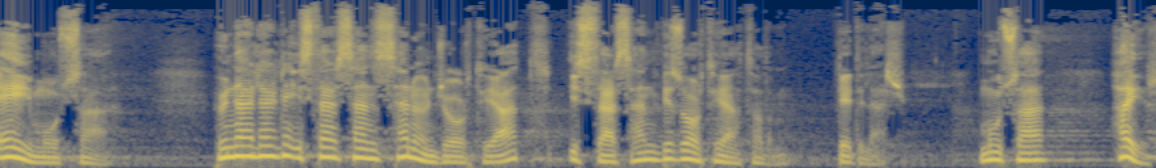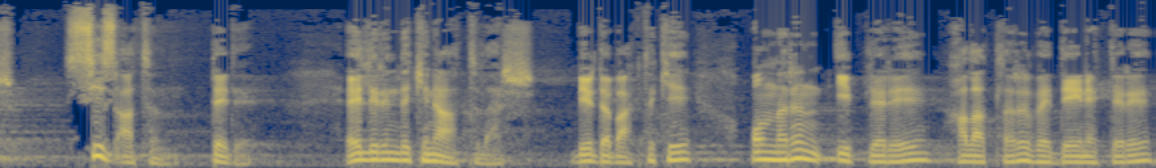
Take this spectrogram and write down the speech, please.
ey Musa! Hünerlerini istersen sen önce ortaya at, istersen biz ortaya atalım, dediler. Musa, hayır, siz atın, dedi. Ellerindekini attılar. Bir de baktı ki, onların ipleri, halatları ve değnekleri,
